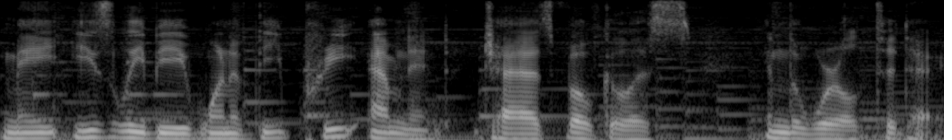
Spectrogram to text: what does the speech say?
may easily be one of the preeminent jazz vocalists in the world today.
